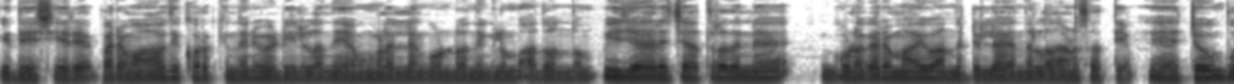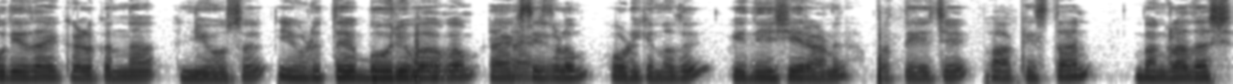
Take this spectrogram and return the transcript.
വിദേശീയരെ പരമാവധി കുറയ്ക്കുന്നതിന് വേണ്ടിയുള്ള നിയമങ്ങളെല്ലാം കൊണ്ടുവന്നെങ്കിലും അതൊന്നും വിചാരിച്ച അത്ര തന്നെ ഗുണകരമായി വന്നിട്ടില്ല എന്നുള്ളതാണ് സത്യം. ഏറ്റവും പുതിയതായി കേൾക്കുന്ന ന്യൂസ് ഇവിടുത്തെ ഭൂരിഭാഗം ടാക്സികളും ഓടിക്കുന്നത് വിദേശീയരാണ്. പ്രത്യേകിച്ച് പാകിസ്ഥാൻ ബംഗ്ലാദേശ്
